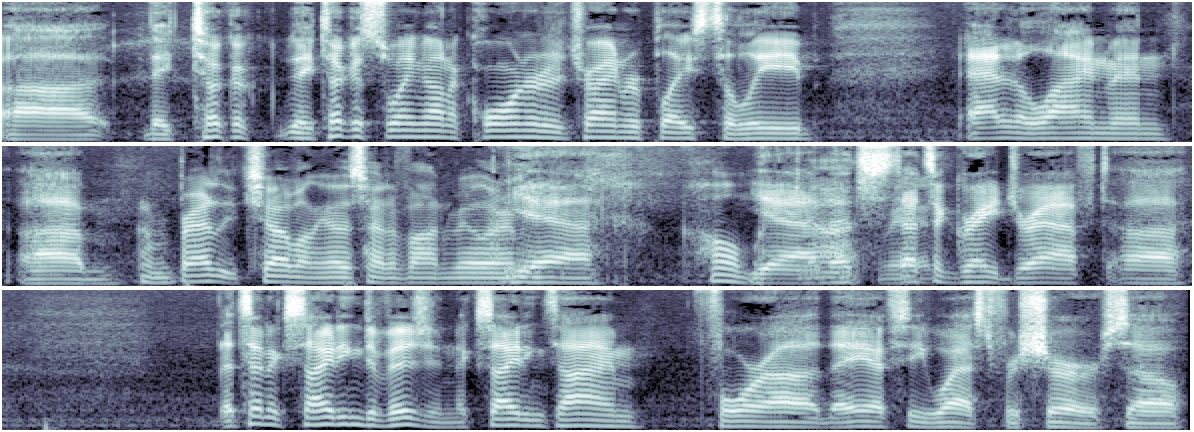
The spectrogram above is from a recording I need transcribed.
Uh, they took a they took a swing on a corner to try and replace Talib. Added a lineman. Um, And Bradley Chubb on the other side of Von Miller. I mean, yeah, Oh my yeah, gosh, that's man. that's a great draft. Uh, that's an exciting division, exciting time for uh, the AFC West for sure. So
